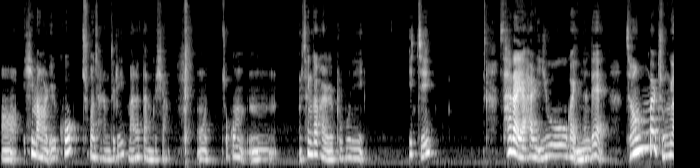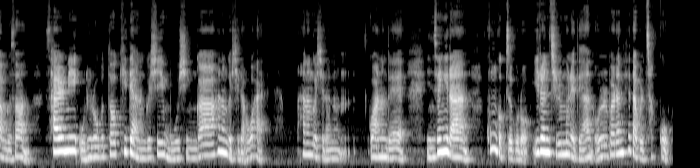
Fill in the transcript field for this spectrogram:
어, 희망을 잃고 죽은 사람들이 많았다는 것이야. 어, 조금 음, 생각할 부분이 있지. 살아야 할 이유가 있는데 정말 중요한 것은 삶이 우리로부터 기대하는 것이 무엇인가 하는 것이라고 하, 하는 것이라는 거 하는데 인생이란 궁극적으로 이런 질문에 대한 올바른 해답을 찾고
